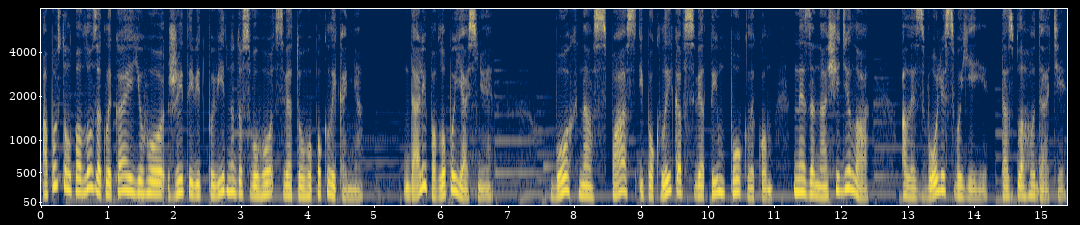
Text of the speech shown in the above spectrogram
апостол Павло закликає його жити відповідно до свого святого покликання. Далі Павло пояснює Бог нас спас і покликав святим покликом не за наші діла, але з волі своєї та з благодаті.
